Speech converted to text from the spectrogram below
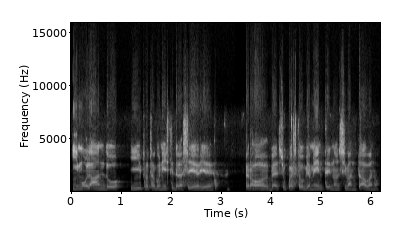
immolando i protagonisti della serie, però beh, su questo ovviamente non si vantavano.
